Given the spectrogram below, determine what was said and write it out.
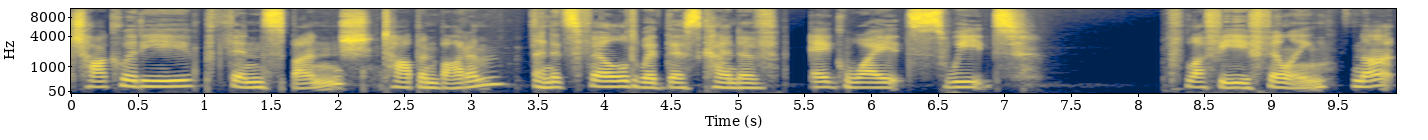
chocolatey thin sponge, top and bottom, and it's filled with this kind of egg white, sweet, fluffy filling. Not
